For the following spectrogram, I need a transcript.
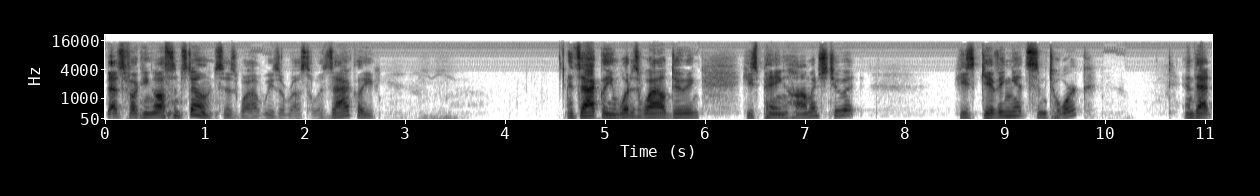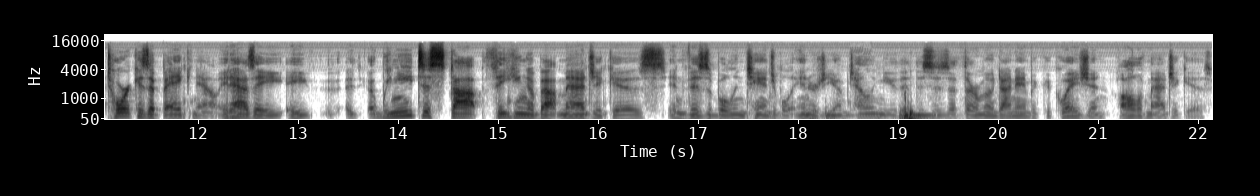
that's fucking awesome stone, says Wild Weasel Russell. Exactly. Exactly. And what is Wild doing? He's paying homage to it. He's giving it some torque. And that torque is a bank now. It has a, a, a we need to stop thinking about magic as invisible, intangible energy. I'm telling you that this is a thermodynamic equation. All of magic is.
